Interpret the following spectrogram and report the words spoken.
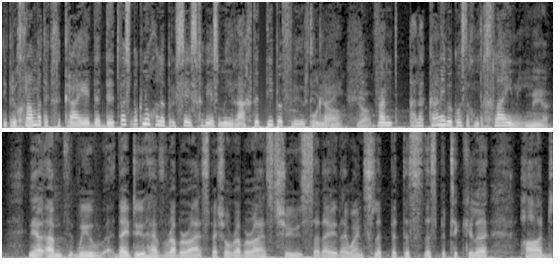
die program wat ek gekry het dat dit was ook nog 'n proses gewees om die regte tipe vloer te ja, kry. ja. Want hulle kan nie bekostig om te gly nie. Yeah. Yeah, um, we, they do have rubberized, special rubberized shoes, so they, they won't slip. But this, this particular hard,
